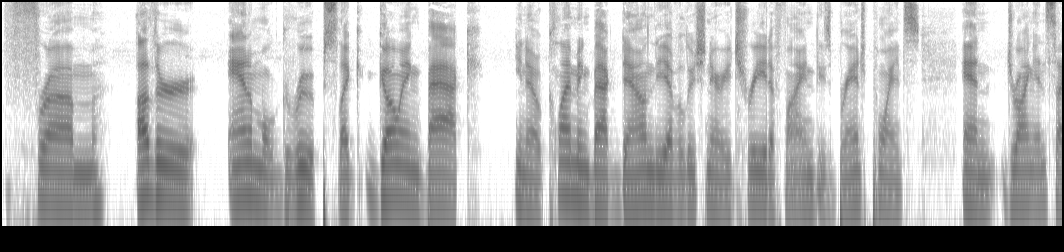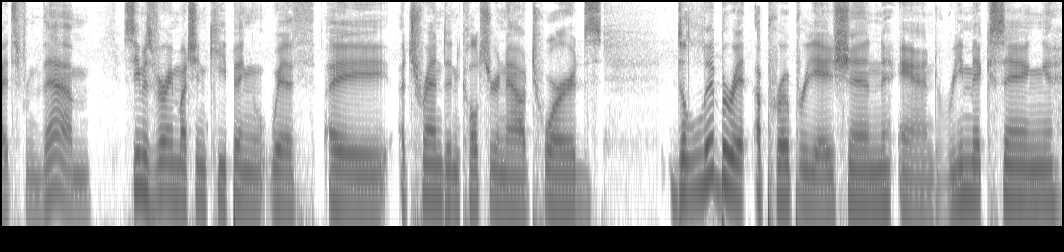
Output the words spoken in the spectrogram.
from other animal groups, like going back, you know, climbing back down the evolutionary tree to find these branch points and drawing insights from them seems very much in keeping with a a trend in culture now towards deliberate appropriation and remixing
